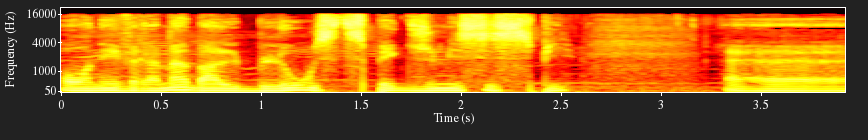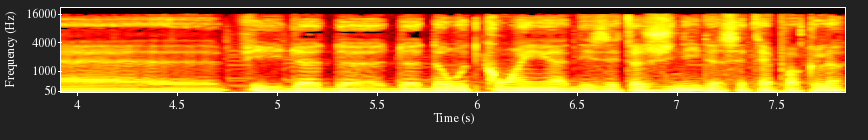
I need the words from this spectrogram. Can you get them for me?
on est vraiment dans le blues typique du Mississippi. Euh, puis de d'autres coins des États-Unis de cette époque-là.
